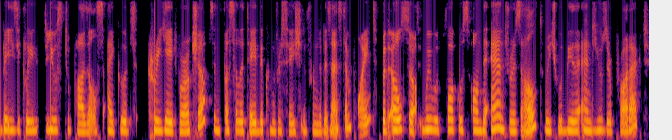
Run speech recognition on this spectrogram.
basically use two puzzles. I could create workshops and facilitate the conversation from the design standpoint, but also we would focus on the end result, which would be the end user product,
